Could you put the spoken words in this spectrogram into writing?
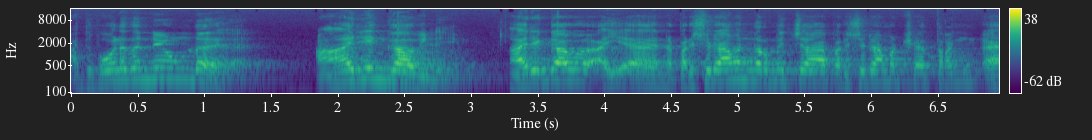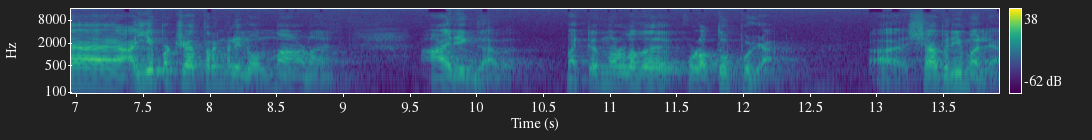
അതുപോലെ തന്നെ ഉണ്ട് ആര്യങ്കാവിലെ. ആര്യങ്കാവ് പരശുരാമൻ നിർമ്മിച്ച പരശുരാമ ക്ഷേത്രം അയ്യപ്പ ക്ഷേത്രങ്ങളിൽ ഒന്നാണ് ആര്യങ്കാവ്. മറ്റൊന്നുള്ളത് കുളത്തുപ്പുഴ ശബരിമല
